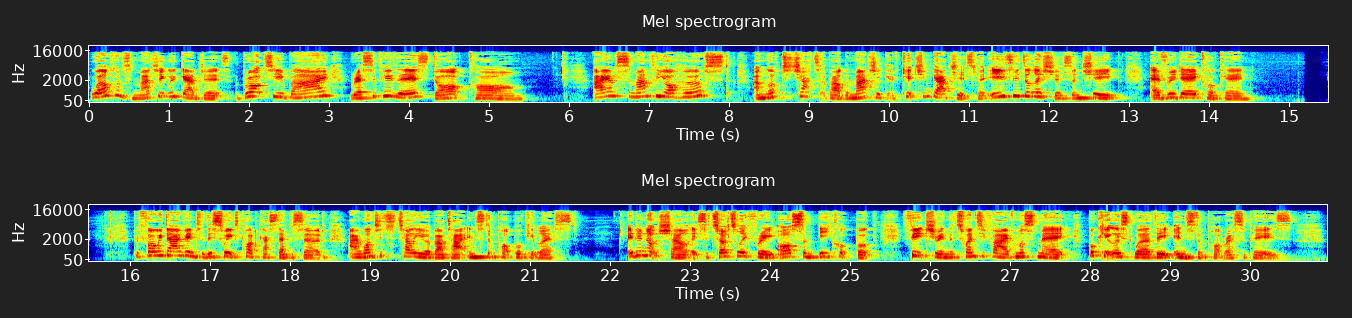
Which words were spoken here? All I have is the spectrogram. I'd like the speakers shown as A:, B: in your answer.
A: Welcome to Magic with Gadgets, brought to you by RecipeThis.com. I am Samantha, your host, and love to chat about the magic of kitchen gadgets for easy, delicious, and cheap everyday cooking. Before we dive into this week's podcast episode, I wanted to tell you about our Instant Pot bucket list. In a nutshell, it's a totally free, awesome e-cookbook featuring the 25 must-make, bucket list worthy Instant Pot recipes.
